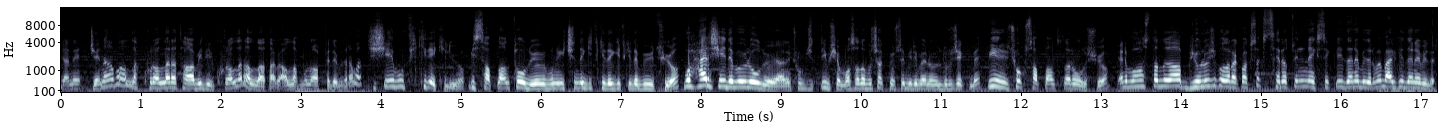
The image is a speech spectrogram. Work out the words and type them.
yani Cenab-ı Allah kurallara tabi değil. Kurallar Allah'a tabi. Allah bunu affedebilir ama kişiye bu fikir ekiliyor. Bir saplantı oluyor ve bunu içinde gitgide gitgide büyütüyor. Bu her şeyde böyle oluyor yani. Çok ciddi bir şey. Masada bıçak görse biri beni öldürecek mi? Bir çok saplantıları oluşuyor. Yani bu hastalığa biyolojik olarak baksak serotonin eksikliği denebilir mi? Belki denebilir.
